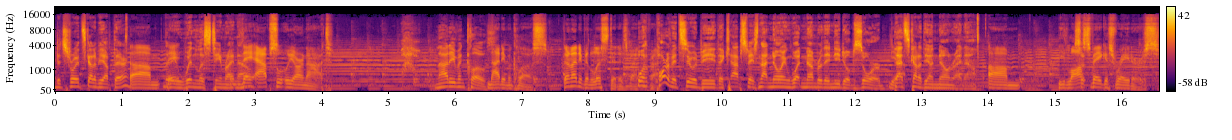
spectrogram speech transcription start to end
Detroit's got to be up there. Um, They're they a winless team right now. They absolutely are not. Wow. Not even close. Not even close. They're not even listed as a Well, of part of it too would be the cap space, not knowing what number they need to absorb. That's kind of the unknown right now. Um, the Las Vegas Raiders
